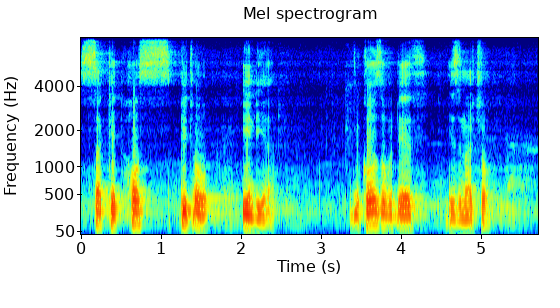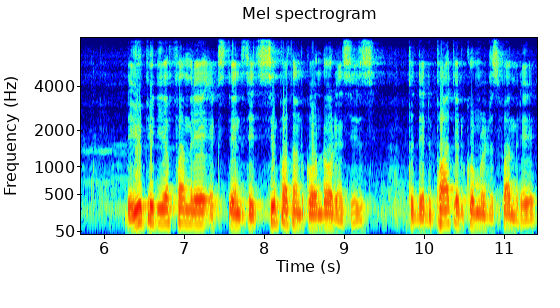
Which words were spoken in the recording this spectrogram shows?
Circuit Hospital, India. The cause of death is natural. The UPDF family extends its sympathy and condolences to the departed comrade's family,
